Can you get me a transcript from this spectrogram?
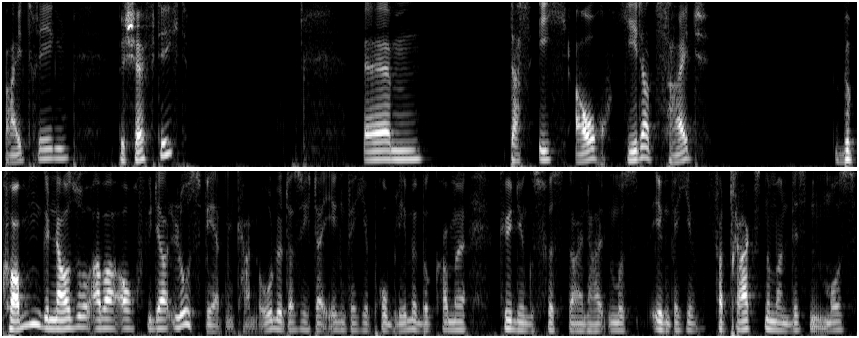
Beiträgen beschäftigt ähm, dass ich auch jederzeit bekommen, genauso aber auch wieder loswerden kann, ohne dass ich da irgendwelche Probleme bekomme, Kündigungsfristen einhalten muss, irgendwelche Vertragsnummern wissen muss,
